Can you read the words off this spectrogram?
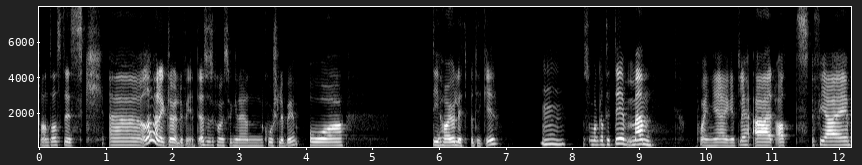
Fantastisk. Eh, og det var egentlig veldig fint. Jeg syns Kongsvinger er en koselig by. Og de har jo litt butikker mm. som man kan titte i, men poenget egentlig er at For jeg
